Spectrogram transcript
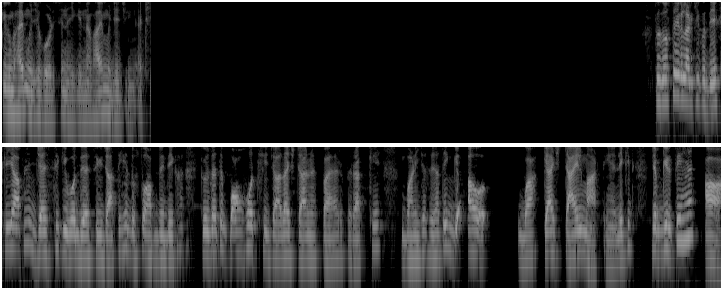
क्योंकि भाई मुझे घोड़े से नहीं गिरना, भाई मुझे जीना है, ठीक तो दोस्तों, एक लड़की को देख लिया आपने, जैसे कि वो जैसे कि जाती है, दोस्तों आपने देखा कि वो जाते बहुत ही ज़्यादा स्टाइल में पैर पे रख के बढ़िया से जाती वाह, क्या स्टाइल मारती हैं। लेकिन जब गिरती हैं, आ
